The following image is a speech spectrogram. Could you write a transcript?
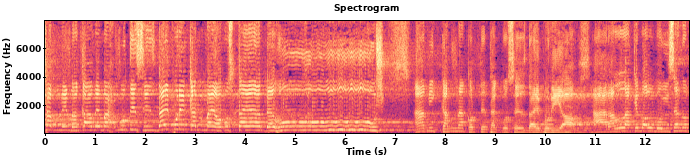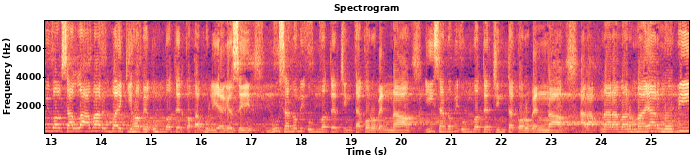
সামনে মাকামে মাহমুদে সিজদায় পরে কান্নায় অবস্থায় বেহুশ। আমি কান্না করতে থাকব শেষদায় পড়িয়া। আর আল্লাহকে বলব, ঈসা নবী বলছে, আল্লাহ, আমার উপায় কি হবে? উম্মতের কথা ভুলিয়ে গেছি। মুসা নবী উম্মতের চিন্তা করবেন না। ঈসা নবী উম্মতের চিন্তা করবেন না। আর আপনার আমার মায়ার নবী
